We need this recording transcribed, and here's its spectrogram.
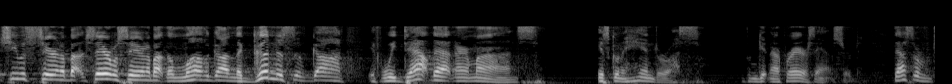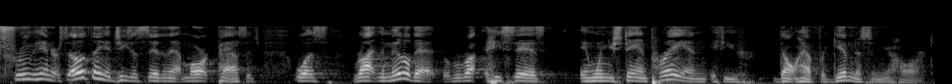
she was sharing about, Sarah was sharing about the love of God and the goodness of God. If we doubt that in our minds, it's going to hinder us from getting our prayers answered. That's a true hindrance. The other thing that Jesus said in that Mark passage was right in the middle of that, he says, and when you stand praying, if you don't have forgiveness in your heart.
